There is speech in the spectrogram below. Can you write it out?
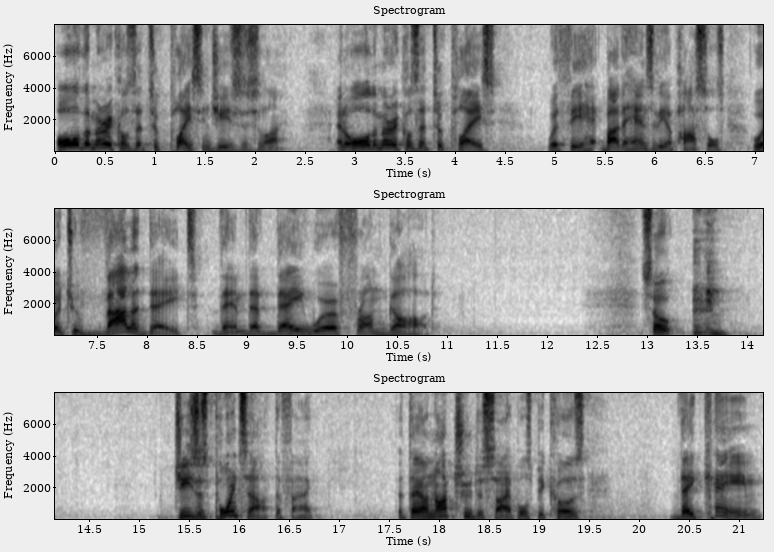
All the miracles that took place in Jesus' life and all the miracles that took place with the, by the hands of the apostles were to validate them that they were from God. So, Jesus points out the fact that they are not true disciples because they came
